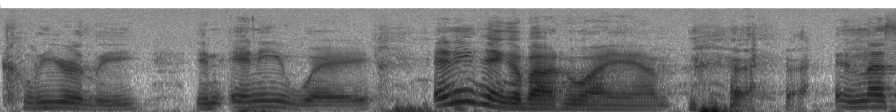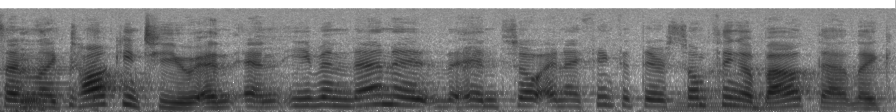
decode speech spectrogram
clearly in any way anything about who I am unless I'm like talking to you. And, and even then it, and so and I think that there's something about that like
